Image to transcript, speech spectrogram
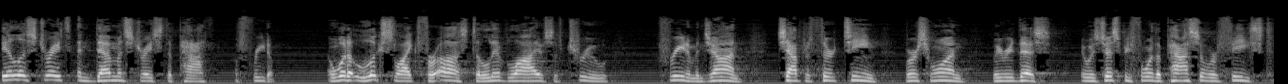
illustrates and demonstrates the path of freedom and what it looks like for us to live lives of true freedom. In John chapter 13, verse 1, we read this It was just before the Passover feast.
